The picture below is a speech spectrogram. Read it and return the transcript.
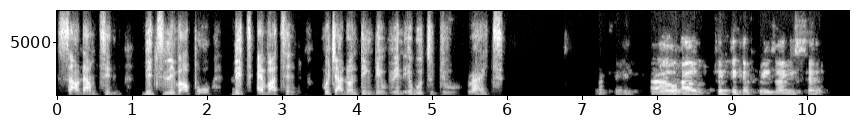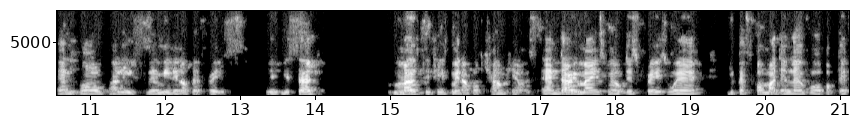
Southampton, beat Liverpool, beat Everton, which I don't think they've been able to do right. Okay, I'll, I'll take a phrase that you said, and or at least the meaning of the phrase. You, you said Man City is made up of champions, and that reminds me of this phrase where you perform at the level of the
